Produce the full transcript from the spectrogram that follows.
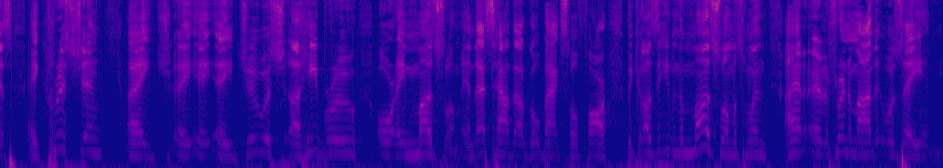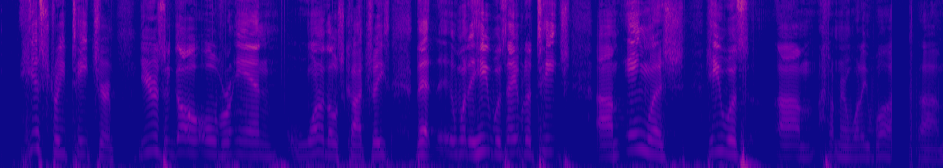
as a Christian, a a, a Jewish, a Hebrew, or a Muslim, and that's how they'll go back so far. Because even the Muslims, when I had, I had a friend of mine that was a history teacher years ago over in one of those countries that when he was able to teach um, English, he was, um, I don't remember what he was, um,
